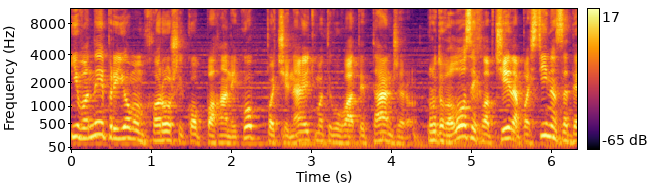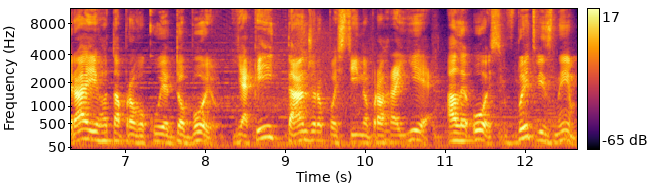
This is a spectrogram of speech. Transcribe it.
І вони прийомом хороший коп, поганий коп починають мотивувати Танжеро. Рудоволосий хлопчина постійно задирає його та провокує до бою, який Танжеро постійно програє. Але ось в битві з ним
